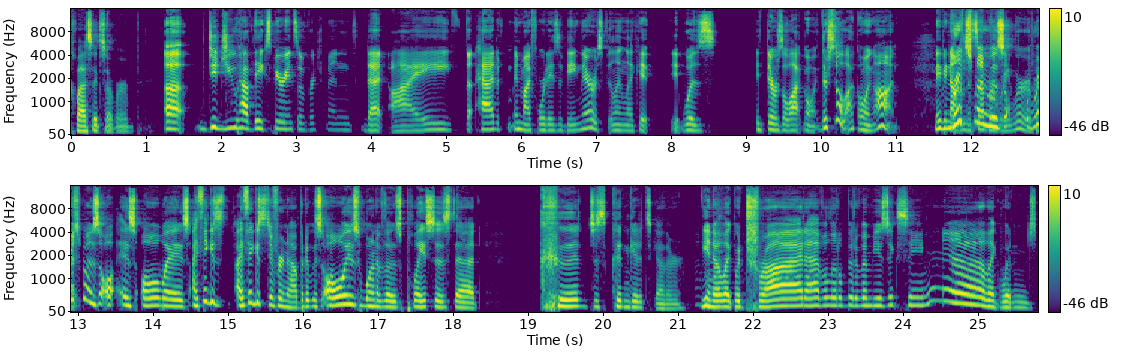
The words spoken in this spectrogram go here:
classic suburb. Uh, did you have the experience of Richmond that I th- had in my four days of being there? I was feeling like it. It was. It, there was a lot going. There's still a lot going on. Maybe not Richmond was were. Richmond is, is always. I think it's. I think it's different now, but it was always one of those places that could just couldn't get it together. You know, like would try to have a little bit of a music scene. No, like wouldn't.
